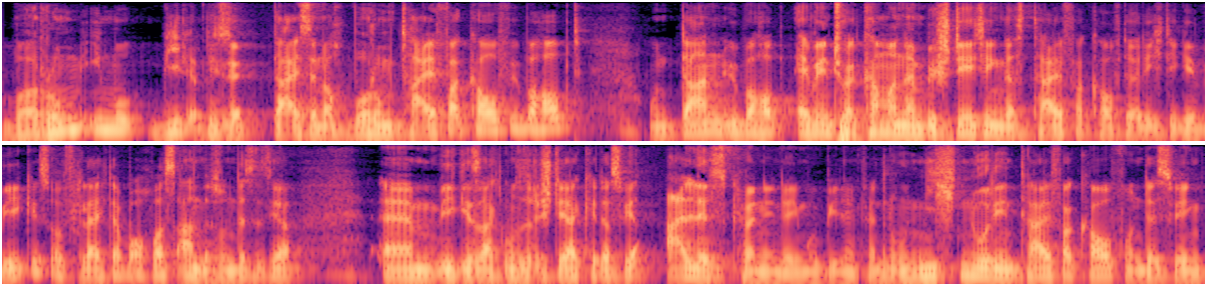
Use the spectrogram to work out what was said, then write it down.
warum Immobilie, da ist ja noch, warum Teilverkauf überhaupt? Und dann überhaupt, eventuell kann man dann bestätigen, dass Teilverkauf der richtige Weg ist, oder vielleicht aber auch was anderes. Und das ist ja, ähm, wie gesagt, unsere Stärke, dass wir alles können in der Immobilienveränderung, nicht nur den Teilverkauf. Und deswegen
